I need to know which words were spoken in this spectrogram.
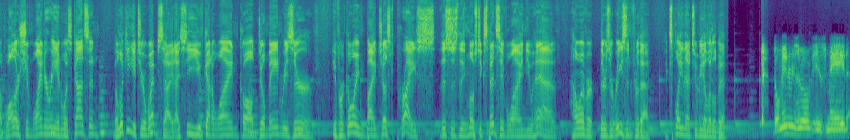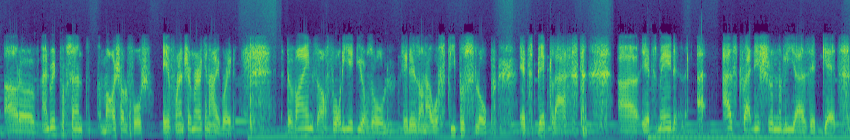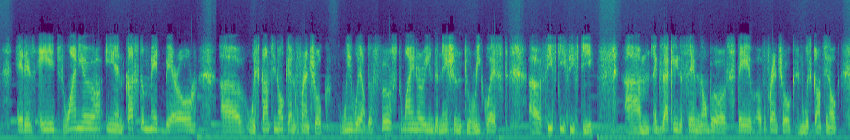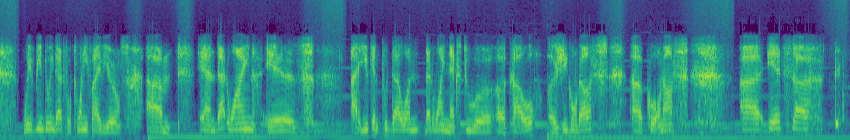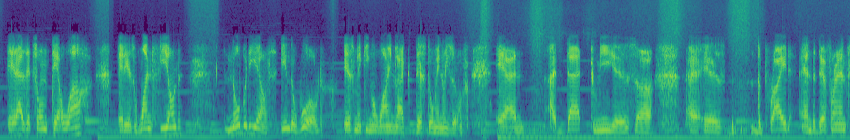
of Wollersheim Winery in Wisconsin. Now, looking at your website, I see you've got a wine called Domaine Reserve. If we're going by just price, this is the most expensive wine you have. However, there's a reason for that. Explain that to me a little bit. Domaine Reserve is made out of 100% Maréchal Foch, a French American hybrid. The vines are 48 years old. It is on our steepest slope. It's picked last. Uh, it's made uh, as traditionally as it gets. It is aged one year in custom made barrel of Wisconsin oak and French oak. We were the first winery in the nation to request 50 uh, 50, um, exactly the same number of stave of French oak and Wisconsin oak. We've been doing that for 25 years. Um, and that wine is. Uh, you can put that one, that wine next to uh, a Gigondas, Cornas. It's uh, it has its own terroir. It is one field. Nobody else in the world is making a wine like this domaine reserve, and uh, that to me is uh, uh, is the pride and the difference.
